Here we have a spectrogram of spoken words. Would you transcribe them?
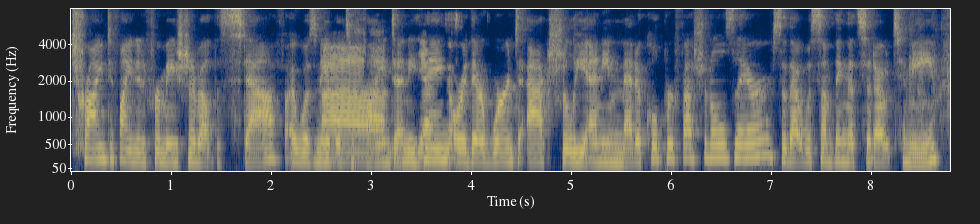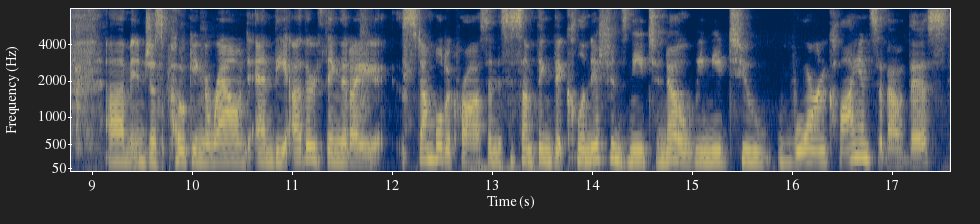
trying to find information about the staff, I wasn't able to ah, find anything, yes. or there weren't actually any medical professionals there. So that was something that stood out to me um, in just poking around. And the other thing that I stumbled across, and this is something that clinicians need to know, we need to warn clients about this,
